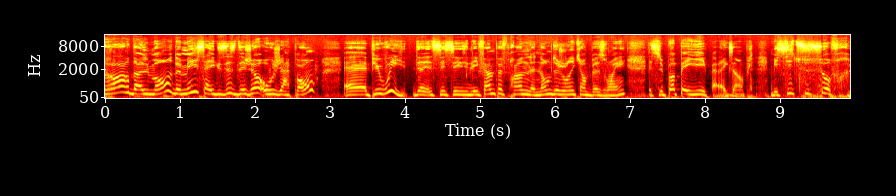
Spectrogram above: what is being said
rare dans le monde, mais ça existe déjà au Japon. Euh, puis oui, de- c'est- c'est- les femmes peuvent prendre le nombre de journées qu'ils ont besoin. C'est pas payé, par exemple. Mais si tu souffres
